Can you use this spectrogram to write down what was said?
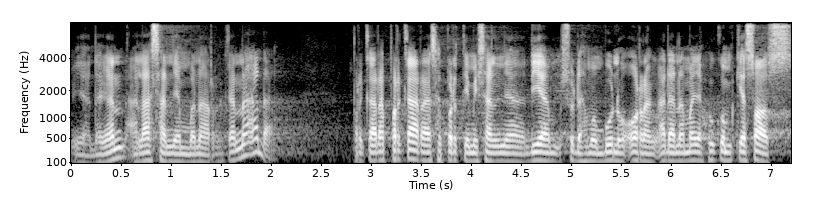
Ya, dengan alasan yang benar. Karena ada perkara-perkara seperti misalnya dia sudah membunuh orang, ada namanya hukum kisos.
